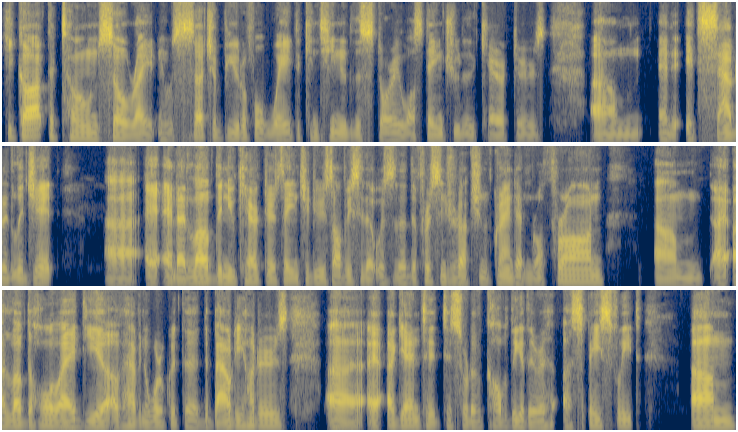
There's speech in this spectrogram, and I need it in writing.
he got the tone so right and it was such a beautiful way to continue the story while staying true to the characters um and it, it sounded legit uh, and I love the new characters they introduced. Obviously, that was the, the first introduction of Grand Admiral Thrawn. Um, I, I, love the whole idea of having to work with the, the bounty hunters uh, again to, to sort of cobble together a, a space fleet. Um,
